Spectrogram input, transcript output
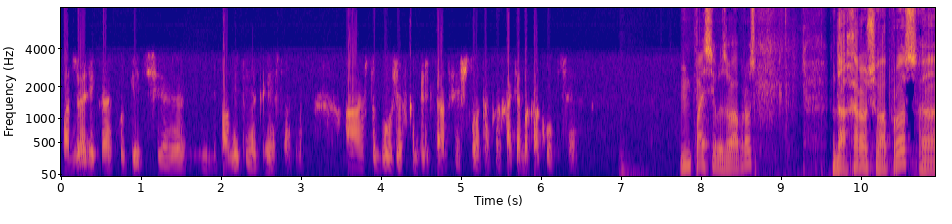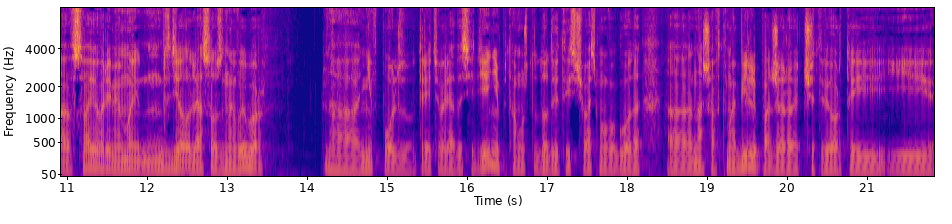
Паджерика купить э, дополнительное кресло. А чтобы уже в комплектации шло такое, хотя бы как опция. Спасибо за вопрос. Да, хороший вопрос. Э, в свое время мы сделали осознанный выбор Э, не в пользу третьего ряда сидений, потому что до 2008 года э, наши автомобили Pajero 4 и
